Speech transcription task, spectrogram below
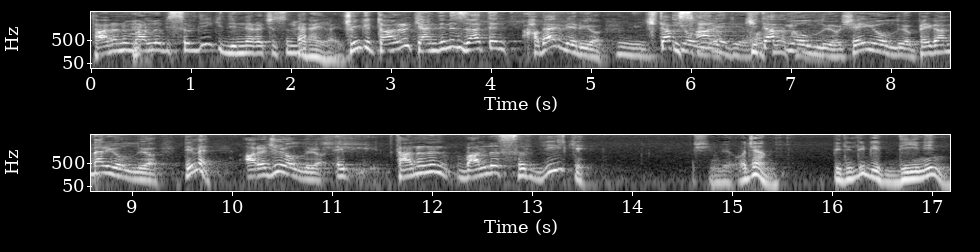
Tanrı'nın varlığı bir sır değil ki dinler açısından. Hayır, hayır, hayır. Çünkü Tanrı kendini zaten haber veriyor. Kitap İshar yolluyor. ediyor, Kitap yolluyor, şey yolluyor, peygamber yolluyor. Değil mi? Aracı yolluyor. E, Tanrı'nın varlığı sır değil ki. Şimdi hocam belirli bir dinin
